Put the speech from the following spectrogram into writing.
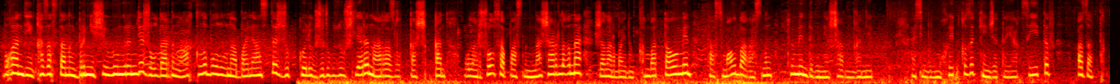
Бұған дейін қазақстанның бірнеше өңірінде жолдардың ақылы болуына байланысты жүк көлік жүргізушілері наразылыққа шыққан. Олар жол сапасының нашарлығына жанармайдың қымбаттауы мен тасымал бағасының төмендігіне шағынған еді. Әсемгүл мұхитқызы кенжетай ақсейітов азаттық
